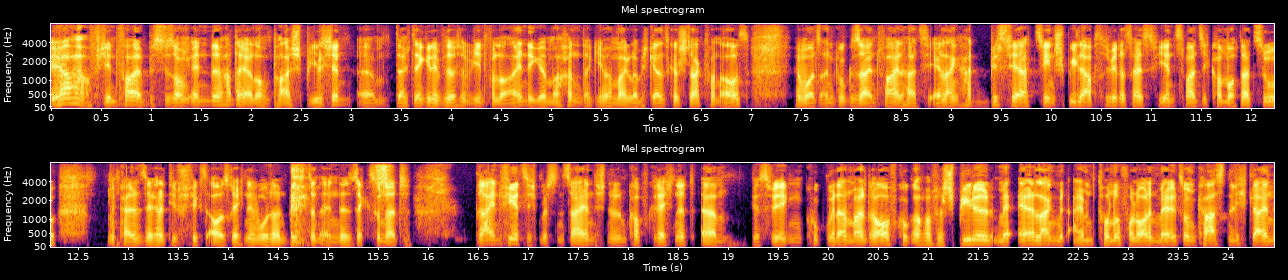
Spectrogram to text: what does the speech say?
Ja, auf jeden Fall. Bis Saisonende hat er ja noch ein paar Spielchen. Ähm, da ich denke, der wird auf jeden Fall noch einige machen. Da gehen wir mal, glaube ich, ganz, ganz stark von aus. Wenn wir uns angucken, sein Verein HC Erlangen hat bisher zehn Spiele absolviert, das heißt 24 kommen noch dazu. Man kann es ja relativ fix ausrechnen, wo dann bis zum Ende 600 43 müssen es sein, schnell im Kopf gerechnet. Ähm, deswegen gucken wir dann mal drauf, gucken auch mal fürs Spiel. Erlang mit einem Tor nur verloren in Melsung, Carsten Lichtlein,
